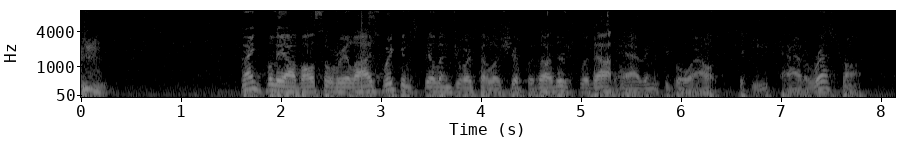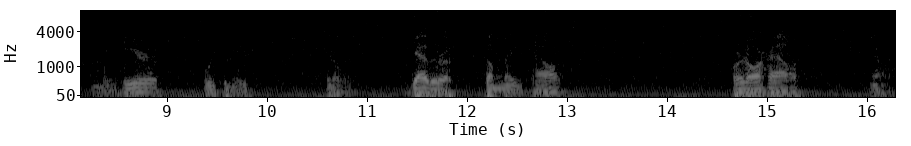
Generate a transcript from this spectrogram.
Thankfully, I've also realized we can still enjoy fellowship with others without having to go out to eat at a restaurant. Here, we can you know, gather at somebody's house or at our house. You, know.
